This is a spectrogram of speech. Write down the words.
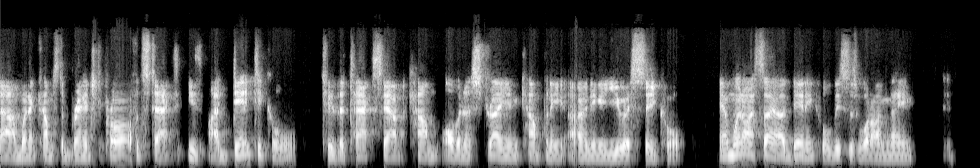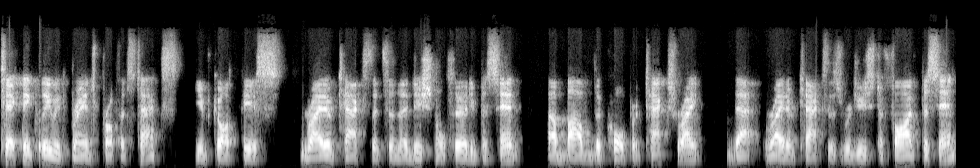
um, when it comes to branch profits tax is identical to the tax outcome of an Australian company owning a US C Corp. And when I say identical, this is what I mean. Technically, with branch profits tax, you've got this rate of tax that's an additional 30% above the corporate tax rate. That rate of tax is reduced to 5%.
